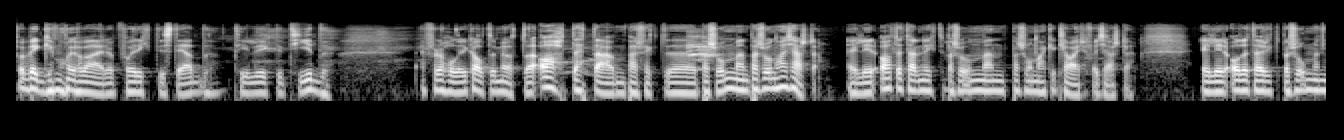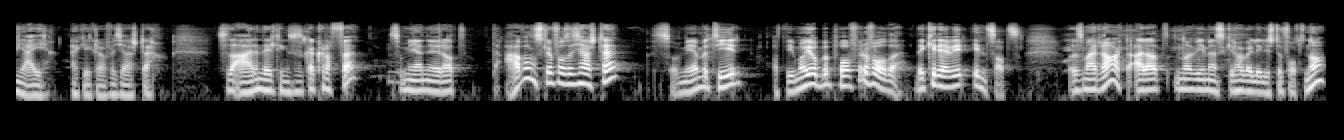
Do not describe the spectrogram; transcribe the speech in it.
For begge må jo være på riktig sted til riktig tid. For det holder ikke alltid å møte Å, dette er den perfekte personen, men personen har kjæreste. Eller å, dette er den riktige personen, men personen er ikke klar for kjæreste. Eller å, dette er riktig person, men jeg er ikke klar for kjæreste. Så det er en del ting som skal klaffe, som igjen gjør at det er vanskelig å få seg kjæreste. Som igjen betyr at vi må jobbe på for å få det. Det krever innsats. Og det som er rart, er at når vi mennesker har veldig lyst til å få til noe,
